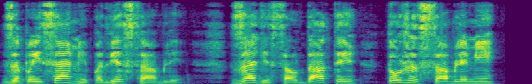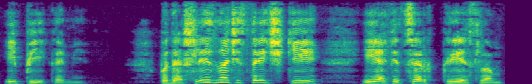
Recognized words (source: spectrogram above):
За поясами по две сабли. Сзади солдаты, тоже с саблями и пиками. Подошли, значит, старички и офицер к креслам,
